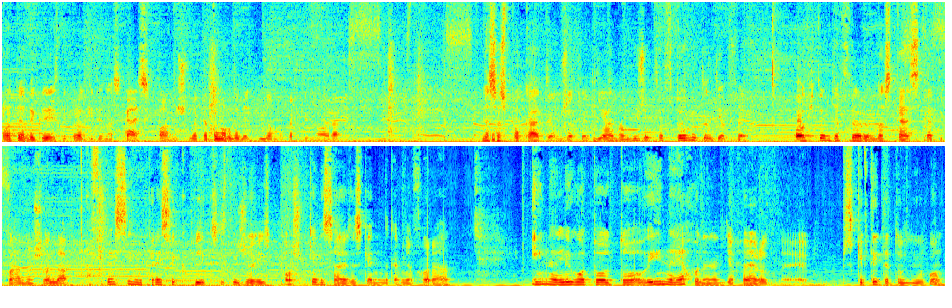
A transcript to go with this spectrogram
Ποτέ δεν ξέρεις τι πρόκειται να σκάσεις πάνω σου με 180 χιλιόμετρα την ώρα. Να σας πω κάτι όμως, παιδιά, νομίζω ότι αυτό είναι το ενδιαφέρον. Όχι το ενδιαφέρον να σκάσεις κάτι πάνω σου, αλλά αυτές οι μικρές εκπλήξεις της ζωής, όσο και δυσάρεστες και αν είναι καμιά φορά, είναι λίγο το. το είναι, έχουν ένα ενδιαφέρον. Ε, σκεφτείτε το λίγο.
